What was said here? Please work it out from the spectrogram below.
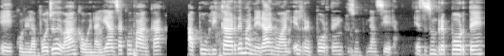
eh, con el apoyo de banca o en alianza con banca a publicar de manera anual el reporte de inclusión financiera. Este es un reporte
